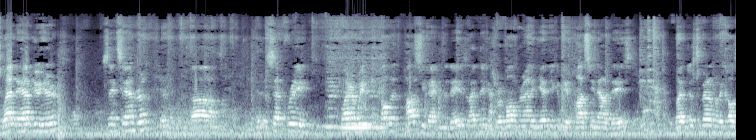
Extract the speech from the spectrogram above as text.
glad to have you here. St. Sandra, uh, Set Free Choir, we called it Posse back in the days, and I think it's revolved around again. You can be a posse nowadays. But just a minute, I'm going to call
